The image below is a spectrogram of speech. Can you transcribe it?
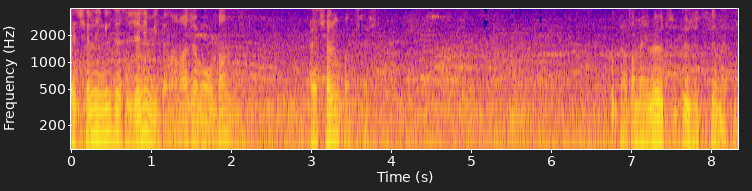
Reçelin İngilizcesi jelly miydi lan? Acaba oradan mı? Reçel mi koymuşlar? Ya da meyve özütü, demek mi?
